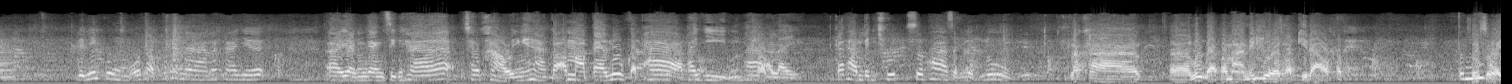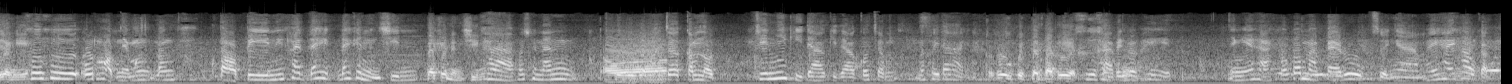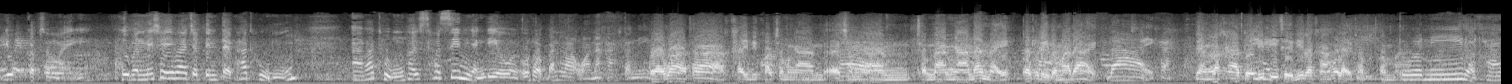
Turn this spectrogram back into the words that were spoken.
เดี๋ยวนี้กลุ่มโอท็อปพัฒนานะคะ เยอะ อ่าอย่างอย่างสินค้าชาวเขาอย่างเงี้ยค่ะก็เอามาแปรรูปกับผ้าผ้ายีนผ้าครับอะไร ก็ทำเป็นชุดเสื้อผ้าสำเร็จรูป ราคาเอ่อรูปแบบประมาณนี้คือโอท็อปกี่ดาวครับ สวยๆอย่างนี้ คือคือโอท็อปเนี่ยบางบางต่อปีนี่แค่ได้ได้แค่หนึ่งชิ้น ได้แค่หนึ่งชิ้น ค่ะ เพราะฉะนั้นอ๋อ คือมันจะกำหนดชิ้นนี้กี่ดาวกี่ดาวก็จะไม่ค่อยได้นะคะก็คือเป็นเป็นประเภทคือค่ะเป็นประเภท อย่างเงี้ยค่ะเขาก็มาแปรรูปสวยงามให้ให้เข้ากับยุคกับสมัย คือมันไม่ใช่ว่าจะเป็นแต่ผ้าถุงอ่าผ้าถุงผ้าผ้าสิ้นอย่างเดียวโอท็อปบ้านเราอะนะคะตอนนี้แปลว่าถ้าใครมีความชำนาญเอ่อชำนาญชำนาญงานด้านไหน ก็ผลิตออกมาได้ ได้ค่ะ อย่างราคาตัวที่พี่ถือนี่ราคาเท่าไหร่ครับประมาณตัวนี้เหรอคะ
